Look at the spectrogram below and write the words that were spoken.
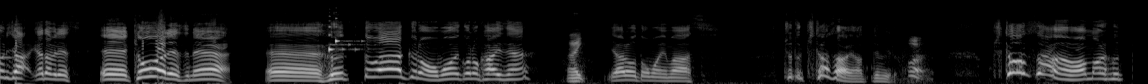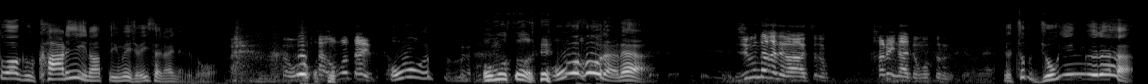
こんにちは矢田部です、えー、今日はですね、えー、フットワークの重い子の改善？はい。やろうと思います。ちょっと北さんやってみる。はい。北さんはあんまりフットワーク軽いなってイメージは一切ないんだけど。重たい重たいですか？重重そう。重そうだよね。自分の中ではちょっと軽いなと思ってるんですけどね。いやちょっとジョギングで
